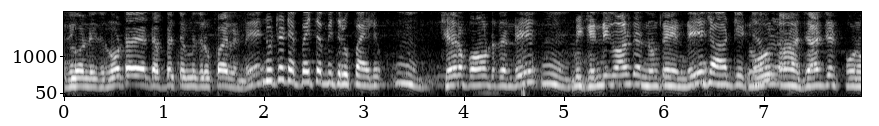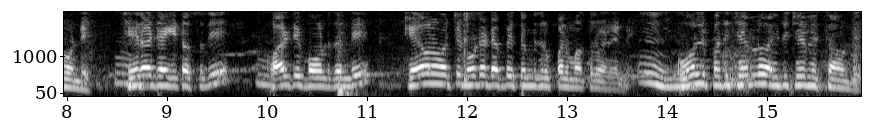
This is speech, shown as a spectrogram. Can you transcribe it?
ఇదిగోండి ఇది నూట డెబ్బై తొమ్మిది రూపాయలండి. నూట డెబ్బై తొమ్మిది రూపాయలు. చీర బాగుంటుందండి. మీకు ఎన్ని కావాలంటే అన్ని ఉంటాయండి. జార్జెట్? పూనం అండి. చీర జాకెట్ వస్తుంది. క్వాలిటీ బాగుంటుందండి. కేవలం వచ్చి నూట డెబ్బై తొమ్మిది రూపాయలు మాత్రమేనండి ఓన్లీ పది చీరలు ఐదు చీరలు ఇస్తామండి.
